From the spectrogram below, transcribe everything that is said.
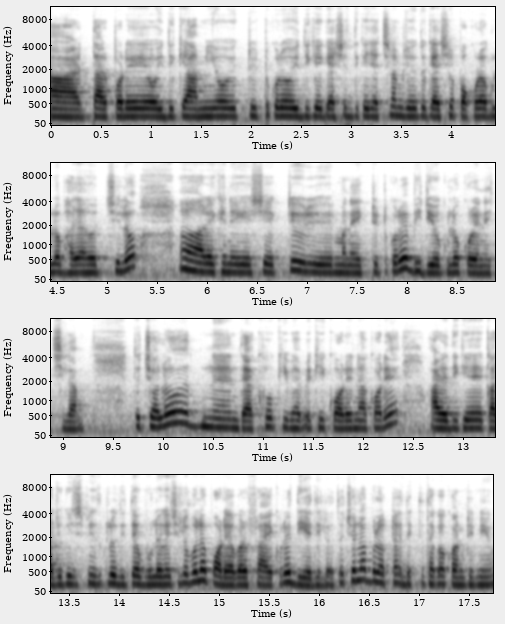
আর তারপরে ওইদিকে আমিও একটু একটু করে ওইদিকে গ্যাসের দিকে যাচ্ছিলাম, যেহেতু গ্যাসে পকোড়াগুলো ভাজা হচ্ছিল। আর এখানে এসে একটু মানে একটু একটু করে ভিডিওগুলো করে নিচ্ছিলাম। তো চলো দেখো কীভাবে কি করে না করে। আর এদিকে কাজু কিশমিশগুলো দিতে ভুলে গেছিল বলে পরে আবার ফ্রাই করে দিয়ে দিল। তো চলো ব্লগটা দেখতে থাকো কন্টিনিউ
